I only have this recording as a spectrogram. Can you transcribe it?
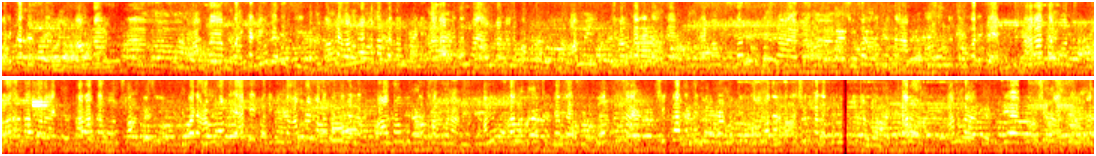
পরীক্ষা দিচ্ছে। আমরা আমরা পরীক্ষা ডিউটি দিচ্ছি, তবে আমরা কেন বেতন পাইনি। তারা বেতন পায় আমরা কেন আমি সরকারের কাছে এবং প্রধান উপদেষ্টা এবং করেছে তারা যেমন পড়াশোনা করায়, তারা যেমন সব করে আমরা তো একই করি কিন্তু আমরা বেতনের আওতাভুক্ত থাকব না। আমি প্রধান উপদেষ্টার কাছে বলতে চাই শিক্ষা জাতি মেরুদণ্ড কিন্তু আমাদের কাছে শিক্ষা জাতি মেরুদণ্ড কারণ আমরা যে পড়াশোনা আছে আমাদের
